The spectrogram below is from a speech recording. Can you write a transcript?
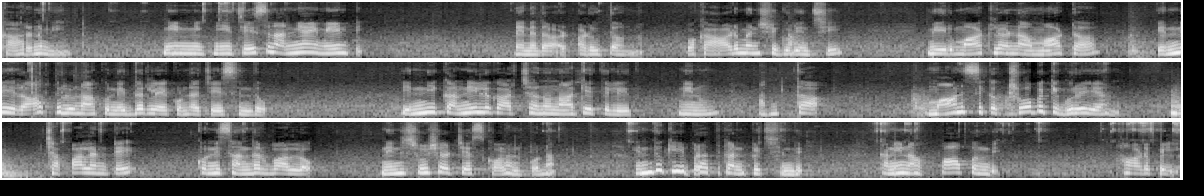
కారణం ఏంటి? నేను నేను చేసిన అన్యాయం ఏంటి? నేను అది అడుగుతా ఉన్నా. ఒక ఆడ మనిషి గురించి మీరు మాట్లాడిన ఆ మాట ఎన్ని రాత్రులు నాకు నిద్ర లేకుండా చేసిందో ఎన్ని కన్నీళ్ళు కార్చానో నాకే తెలియదు. నేను అంత మానసిక క్షోభకి గురయ్యాను. చెప్పాలంటే కొన్ని సందర్భాల్లో నేను సూసైడ్ చేసుకోవాలనుకున్నా. ఎందుకు ఈ బ్రతుకు అనిపించింది? కానీ నా పాప ఉంది. ఆడపిల్ల.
